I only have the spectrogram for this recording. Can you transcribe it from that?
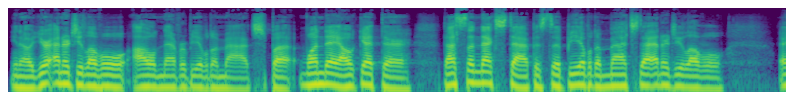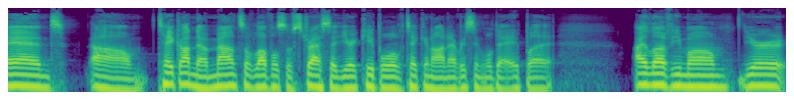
you know, your energy level I will never be able to match, but one day I'll get there. That's the next step is to be able to match that energy level and um, take on the amounts of levels of stress that you're capable of taking on every single day. But I love you, mom. You're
